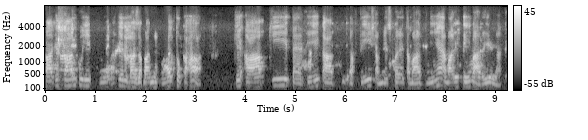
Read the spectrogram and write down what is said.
पाकिस्तान को ये यानी बाजबान हाल तो कहा कि आपकी तहकीक आपकी तफ्तीश हमें इस पर एतमाद नहीं है हमारी टीम आ रही है यहाँ पे।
